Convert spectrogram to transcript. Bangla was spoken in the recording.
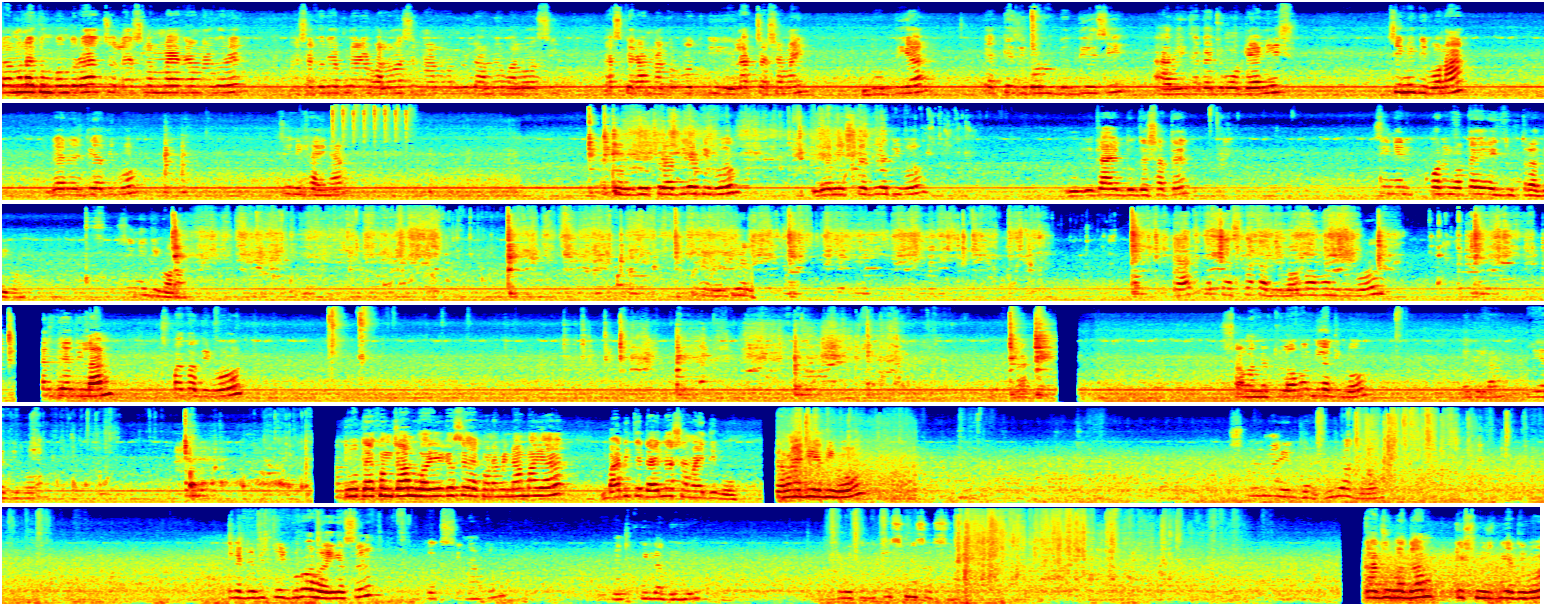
আসসালামু বন্ধুরা, চলে আসলাম মায়ের রান্নাঘরে। আশা করি আপনারা ভালো আছেন, আলহামদুলিল্লাহ আমিও ভালো আছি। আজকে রান্না করব কি, লাচ্চা সামাই, দুধ দিয়া, এক কেজি গরুর দুধ দিয়েছি, আর এই জায়গায় দেবো ড্যানিশ। চিনি দিব না, ড্যানিশ দিয়া দিব। চিনি খাই না। এখন দুধটা দিয়ে দিব, ড্যানিশটা দিয়ে দিব, গায়ের দুধের সাথে। চিনির পরিবর্তে এই দুধটা দিব। চিনি দিব না। তেজপাতা দিব, লবণ দিব। দিয়ে দিলাম পাতা দিব। সামান্য একটু লবণ দিয়ে দিব। দিলাম, দিয়ে দিব। দুধ এখন জাল হয়ে গেছে, এখন আমি নামাইয়া বাড়িতে ডাইলা সামাই দিব। সামাই দিয়ে দিব। গুঁড়ো হয়ে গেছে। দেখছি না তো। পিলা দিহি কিসমিস আছে। কাজু বাদাম কিশমিশ দিয়ে দিব।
